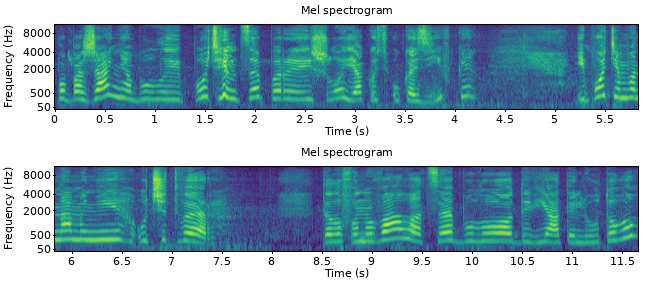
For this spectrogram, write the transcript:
побажання були, потім це перейшло якось у казівки. І потім вона мені у четвер телефонувала, це було 9 лютого,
